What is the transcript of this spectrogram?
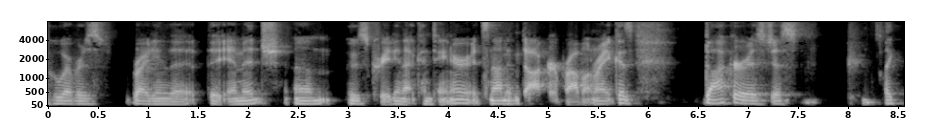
whoever's writing the the image um, who's creating that container. It's not a mm-hmm. Docker problem, right? Because Docker is just like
